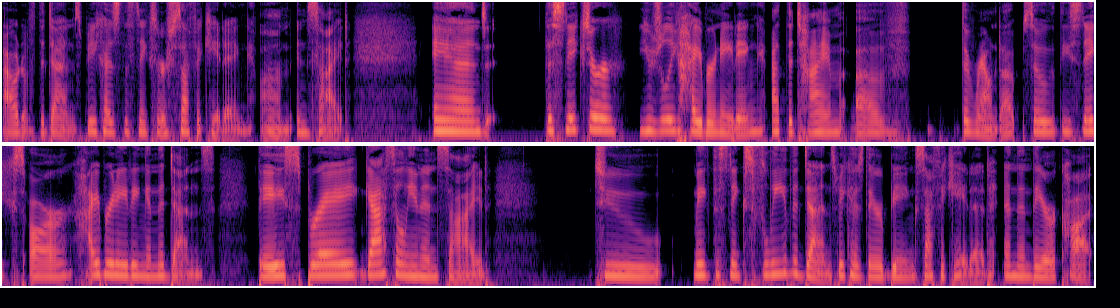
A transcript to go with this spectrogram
out of the dens because the snakes are suffocating um, inside. And the snakes are usually hibernating at the time of the roundup. So these snakes are hibernating in the dens. They spray gasoline inside to make the snakes flee the dens because they're being suffocated and then they are caught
